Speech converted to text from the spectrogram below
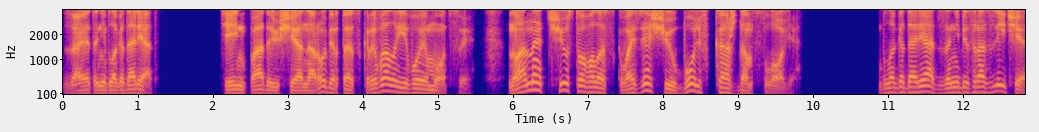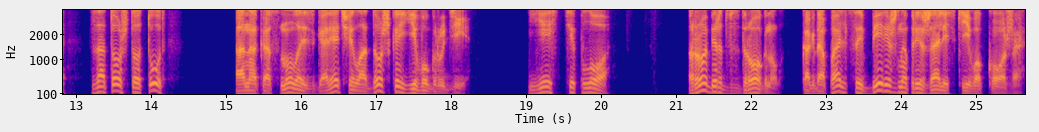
За это не благодарят. Тень, падающая на Роберта, скрывала его эмоции, но Аннет чувствовала сквозящую боль в каждом слове. «Благодарят за небезразличие, за то, что тут...» Она коснулась горячей ладошкой его груди. «Есть тепло». Роберт вздрогнул, когда пальцы бережно прижались к его коже.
